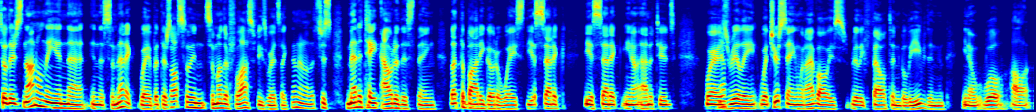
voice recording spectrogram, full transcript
so there's not only in that in the semitic way but there's also in some other philosophies where it's like no no no let's just meditate out of this thing. Let the body go to waste. The ascetic the ascetic you know attitudes Whereas really what you're saying, what I've always really felt and believed, and you know, we'll I'll,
